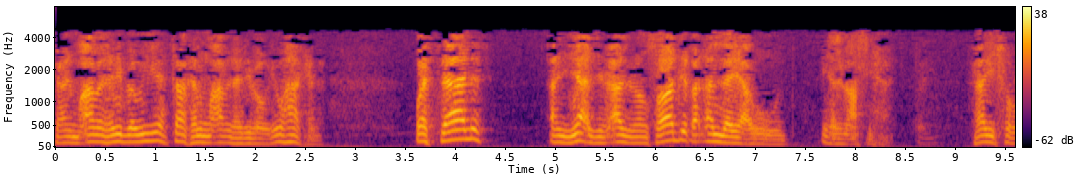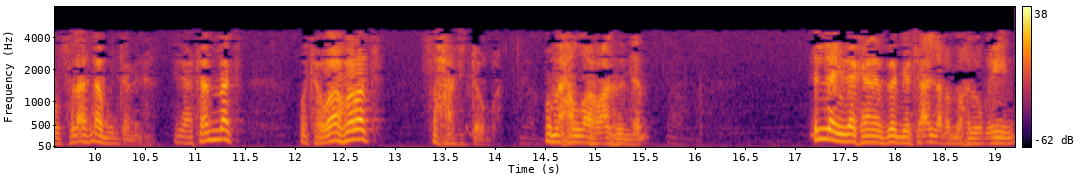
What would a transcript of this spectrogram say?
كان المعاملة ربوية ترك المعاملة الربوية وهكذا. والثالث أن يعزم عزما صادقا ألا يعود إلى المعصية هذه. الشروط ثلاث لا بد منها. إذا تمت وتوافرت صحت التوبة. ومحى الله عنه الذنب. إلا إذا كان الذنب يتعلق بالمخلوقين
